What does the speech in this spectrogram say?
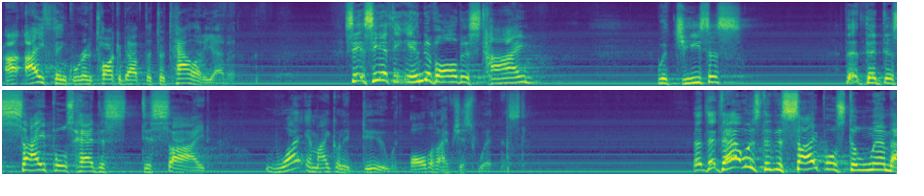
I, I think we're going to talk about the totality of it. See, see, at the end of all this time with Jesus, the, the disciples had to decide what am I going to do with all that I've just witnessed? That, that- was the disciples' dilemma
